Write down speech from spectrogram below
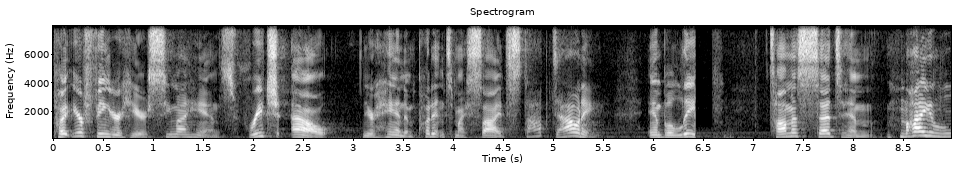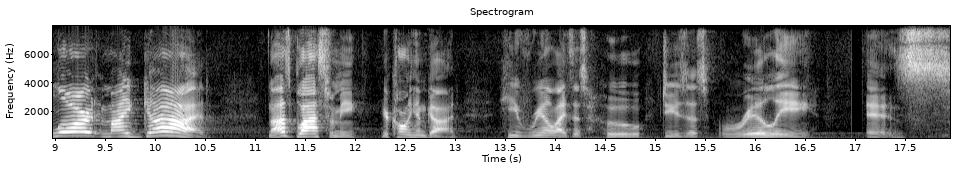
Put your finger here. See my hands. Reach out your hand and put it into my side. Stop doubting and believe." Thomas said to him, "My Lord, my God." Now that's blasphemy. You're calling him God. He realizes who Jesus really is.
